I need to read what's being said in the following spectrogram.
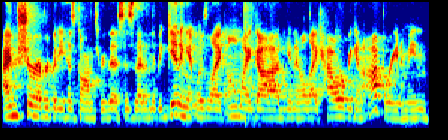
I'm sure everybody has gone through this, is that in the beginning it was like, oh my God, you know, like how are we going to operate? I mean,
